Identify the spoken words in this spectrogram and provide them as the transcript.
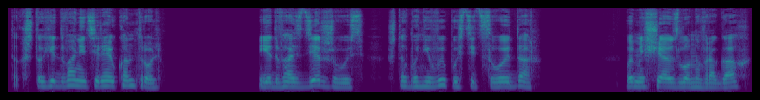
так что едва не теряю контроль. Едва сдерживаюсь, чтобы не выпустить свой дар. Вымещаю зло на врагах,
